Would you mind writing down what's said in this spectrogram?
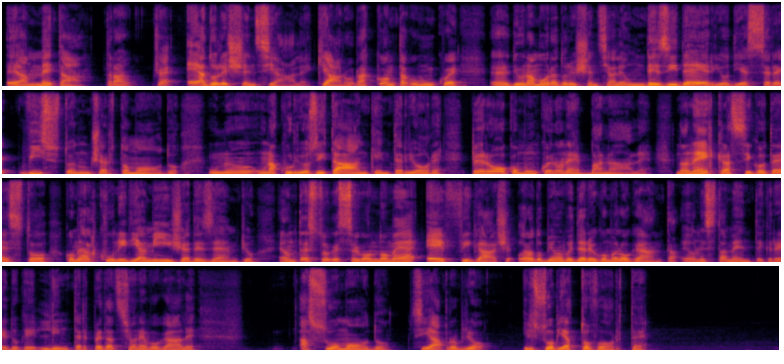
è a metà tra cioè è adolescenziale, chiaro, racconta comunque eh, di un amore adolescenziale, un desiderio di essere visto in un certo modo, un, una curiosità anche interiore, però comunque non è banale, non è il classico testo come alcuni di amici ad esempio, è un testo che secondo me è efficace, ora dobbiamo vedere come lo canta e onestamente credo che l'interpretazione vocale a suo modo sia proprio il suo piatto forte.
